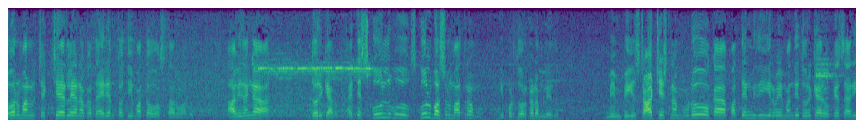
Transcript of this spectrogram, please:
ఎవరు మనల్ని చెక్ చేయర్లే అని ఒక ధైర్యంతో ధీమాతో వస్తారు వాళ్ళు. ఆ విధంగా దొరికారు. అయితే స్కూల్ స్కూల్ బస్సులు మాత్రం ఇప్పుడు దొరకడం లేదు. మేము బిగి స్టార్ట్ చేసినప్పుడు ఒక పద్దెనిమిది ఇరవై మంది దొరికారు ఒకేసారి.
